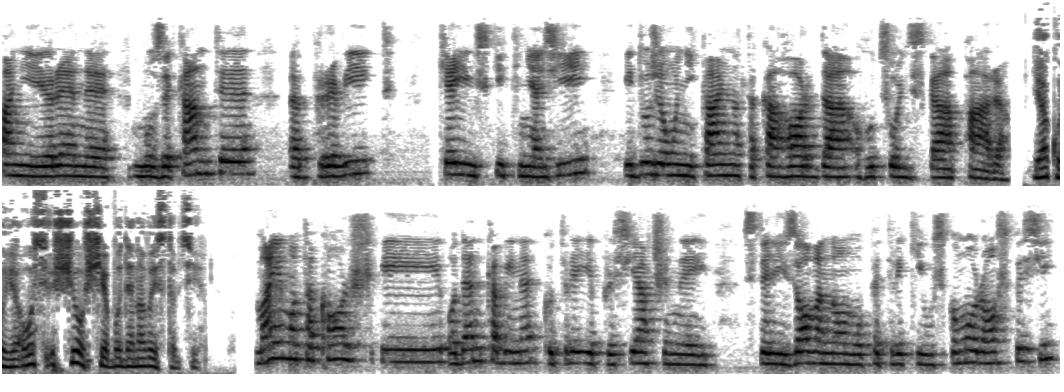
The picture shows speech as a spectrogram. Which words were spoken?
пані Ірини музиканти, привіт, київські князі і дуже унікальна така горда гуцульська пара. Дякую. Ось що ще буде на виставці? Маємо також і один кабінет, який є присвячений стилізованому петриківському розписі.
